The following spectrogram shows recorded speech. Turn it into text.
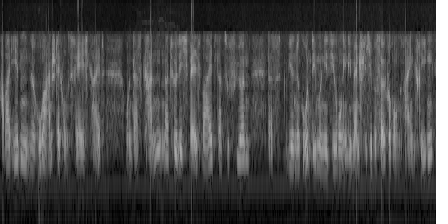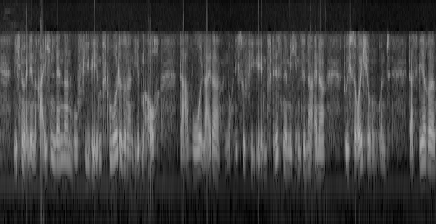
aber eben eine hohe Ansteckungsfähigkeit. Und das kann natürlich weltweit dazu führen, dass wir eine Grundimmunisierung in die menschliche Bevölkerung reinkriegen. Nicht nur in den reichen Ländern, wo viel geimpft wurde, sondern eben auch da, wo leider noch nicht so viel geimpft ist, nämlich im Sinne einer Durchseuchung. Und das wäre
